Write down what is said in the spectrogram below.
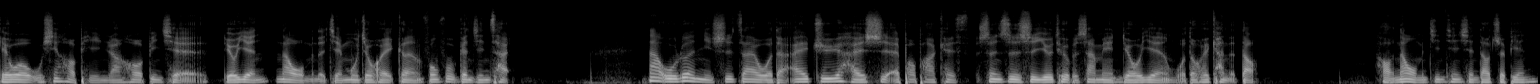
给我五星好评，然后并且留言，那我们的节目就会更丰富、更精彩。那无论你是在我的 IG 还是 Apple Podcast，甚至是 YouTube 上面留言，我都会看得到。好，那我们今天先到这边。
